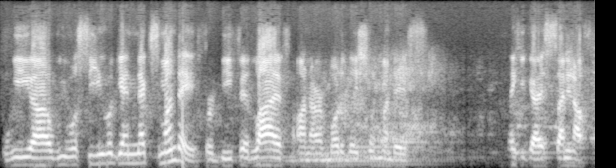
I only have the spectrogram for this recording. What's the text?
we, uh, we will see you again next Monday for BFit Live on our Motivational Mondays. Thank you guys. Signing off.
